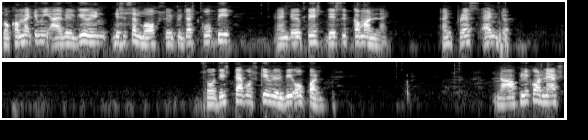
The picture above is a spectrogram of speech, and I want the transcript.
so comment me i will give in decision box. So to just copy and uh, paste this command line and press enter. So this type of screen will be open. Now click on next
